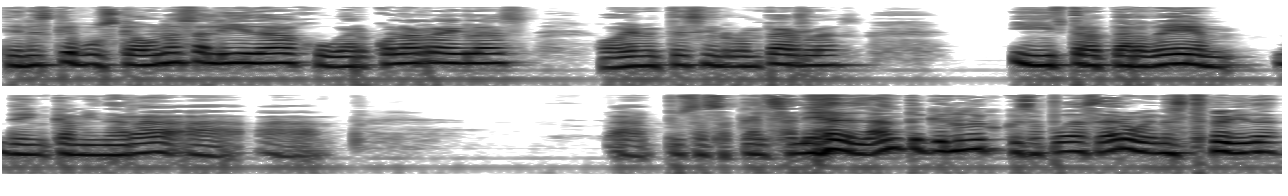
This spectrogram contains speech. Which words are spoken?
Tienes que buscar una salida, jugar con las reglas, obviamente sin romperlas, y tratar de, de encaminar a, a, pues a sacar, salir adelante, que es lo único que se puede hacer, güey, en esta vida.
